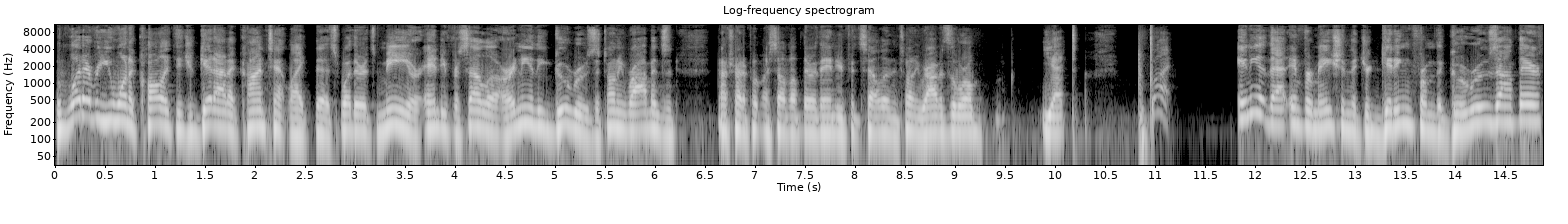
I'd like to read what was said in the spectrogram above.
whatever you want to call it that you get out of content like this, whether it's me or Andy Frisella or any of the gurus, the Tony Robbins, and not trying to put myself up there with Andy Frisella and Tony Robbins of the world yet, but any of that information that you're getting from the gurus out there,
